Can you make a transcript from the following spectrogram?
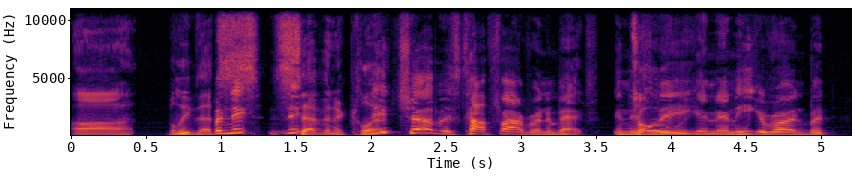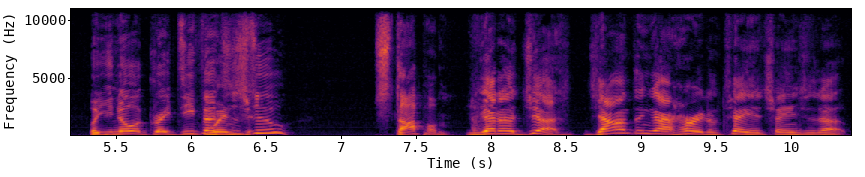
Uh, believe that's But Nick, seven a clip. Nick Chubb is top five running backs in this Totally. league, and, and he can run, but but you know what great defenses When- do? Stop them. you got to adjust. Jonathan got hurt. I'm telling you, change it up.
